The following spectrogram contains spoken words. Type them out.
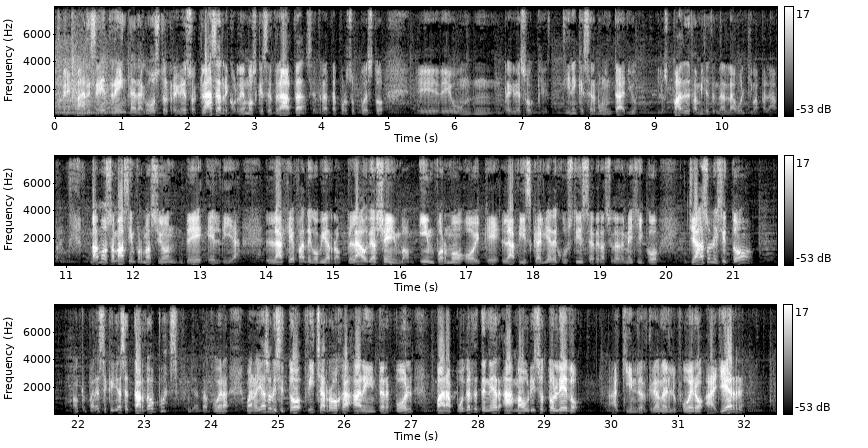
Prepárese, 30 de agosto el regreso a clase. Recordemos que se trata, se trata por supuesto eh, de un regreso que tiene que ser voluntario y los padres de familia tendrán la última palabra. Vamos a más información del el día. La jefa de gobierno, Claudia Sheinbaum, informó hoy que la Fiscalía de Justicia de la Ciudad de México ya solicitó aunque parece que ya se tardó, pues ya está fuera. Bueno, ya solicitó ficha roja a la Interpol para poder detener a Mauricio Toledo, a quien le retiraron el fuero ayer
